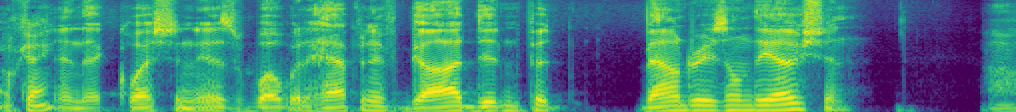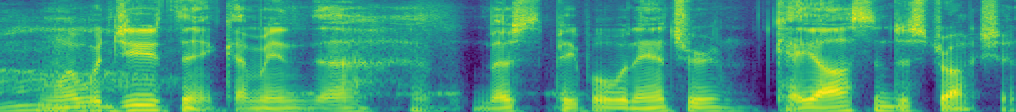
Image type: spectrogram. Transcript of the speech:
Okay. And that question is what would happen if God didn't put boundaries on the ocean? Oh. What would you think? I mean, uh, most people would answer chaos and destruction.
